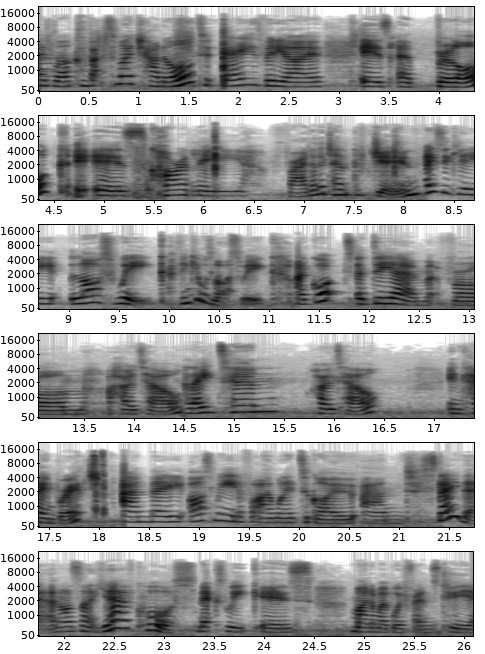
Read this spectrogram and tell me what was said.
guys welcome back to my channel. Today's video is a vlog it is currently Friday the 10th of June. Basically, last week, I think it was last week, I got a DM from a hotel, Clayton Hotel in Cambridge and they asked me if I wanted to go and stay there. And I was like yeah of course. Next week is mine and my boyfriend's two year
